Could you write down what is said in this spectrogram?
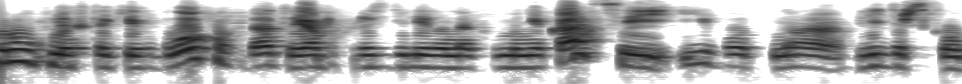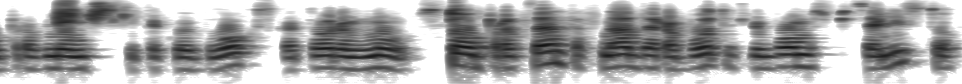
крупных таких блоках, да, то я бы их разделила на коммуникации и вот на лидерско-управленческий такой блок, с которым, ну, сто процентов надо работать любому специалисту,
